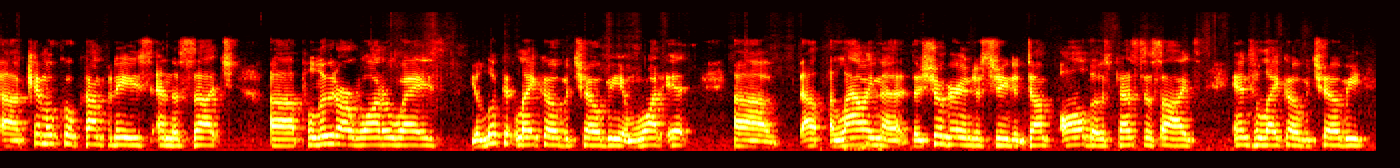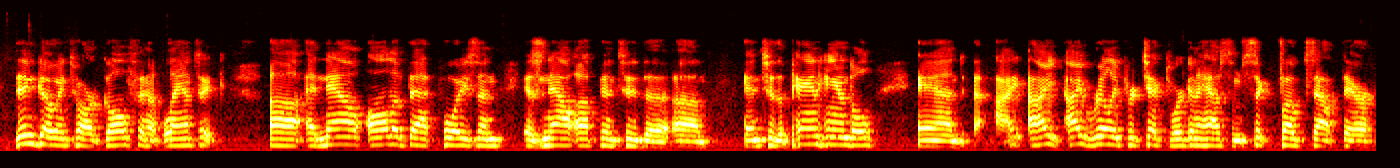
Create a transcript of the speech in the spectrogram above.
uh, chemical companies and the such uh, pollute our waterways. You look at Lake Okeechobee and what it uh, allowing the, the sugar industry to dump all those pesticides into Lake Okeechobee, then go into our Gulf and Atlantic. Uh, and now all of that poison is now up into the um, into the panhandle. And I, I, I really predict we're going to have some sick folks out there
